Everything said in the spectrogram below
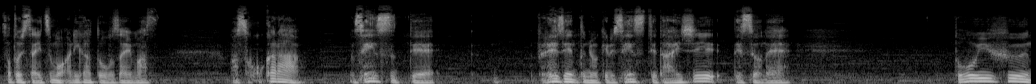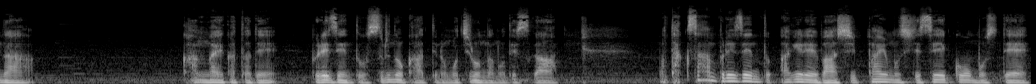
さとしさんいつもありがとうございます、まあ、そこからセンスってプレゼントにおけるセンスって大事ですよね。どういうふうな考え方でプレゼントをするのかっていうのはもちろんなのですがまあ、たくさんプレゼントあげれば失敗もして成功もして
